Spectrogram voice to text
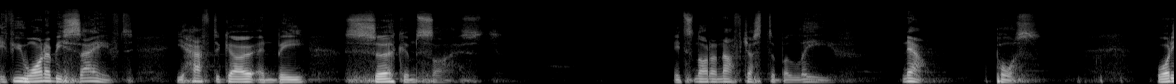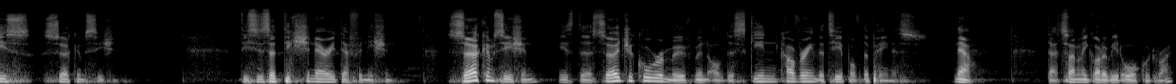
if you want to be saved, you have to go and be circumcised. It's not enough just to believe. Now, pause. What is circumcision? This is a dictionary definition. Circumcision is the surgical removal of the skin covering the tip of the penis. Now, that suddenly got a bit awkward, right?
